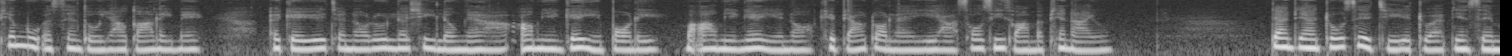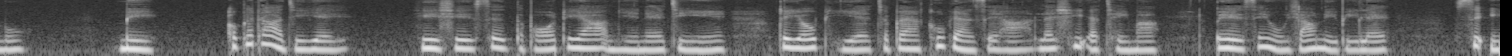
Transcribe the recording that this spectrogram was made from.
ဖြစ်မှုအဆင့်သို့ရောက်သွားလိမ့်မယ်။အကယ်၍ကျွန်တော်တို့လက်ရှိလုပ်ငန်းဟာအောင်မြင်ခဲ့ရင်ပေါ်လေမအောင်မြင်ခဲ့ရင်တော့ခေပြောင်းဒေါ်လာရေးဟာစောစီးစွာမဖြစ်နိုင်ဘူး။တံပြန်တိုးစစ်ကြီးအတွက်ပြင်ဆင်မှုမေဥက္ကဋ္ဌကြီးရဲ့ ရေရှည်စစ်သဘောတရားအမြင်နဲ့ကြည့်ရင်တရုတ်ပြည်ရဲ့ဂျပန်ခုခံစစ်ဟာလက်ရှိအချိန်မှာဘယ်အဆင့်ကိုရောက်နေပြီလဲစစ်ဤ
